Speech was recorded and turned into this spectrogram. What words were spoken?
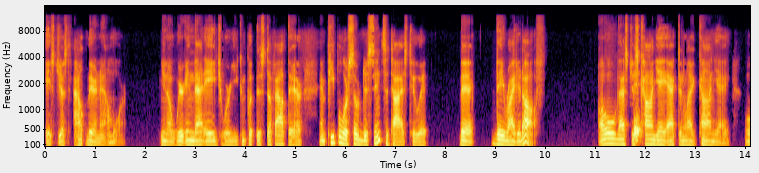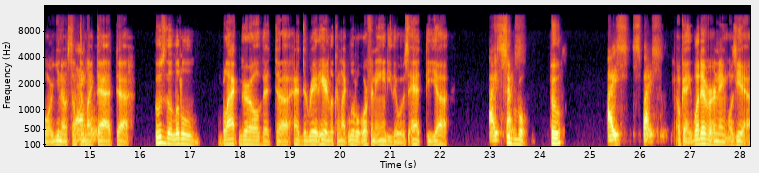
it's just out there now more you know we're in that age where you can put this stuff out there and people are so desensitized to it that they write it off oh that's just kanye acting like kanye or you know something like that uh, who's the little black girl that uh, had the red hair looking like little orphan annie that was at the uh, ice super Spice. bowl who ice spice okay whatever her name was yeah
